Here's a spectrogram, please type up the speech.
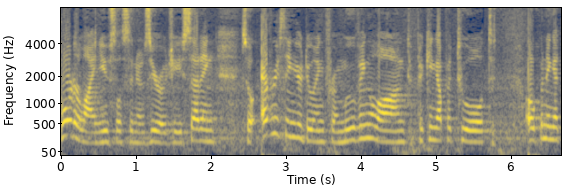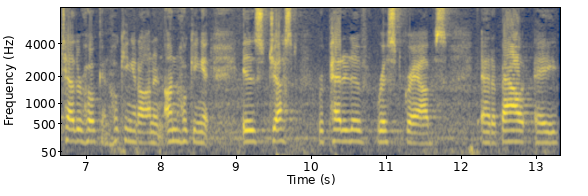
borderline useless in a zero G setting. So everything you're doing from moving along to picking up a tool to opening a tether hook and hooking it on and unhooking it is just repetitive wrist grabs at about a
